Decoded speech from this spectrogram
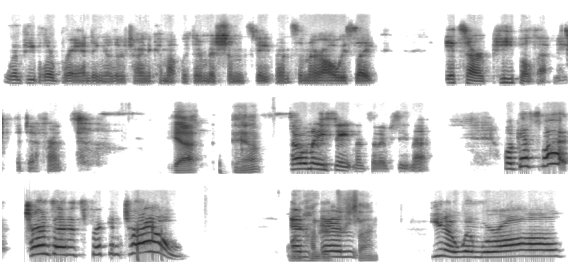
when people are branding or they're trying to come up with their mission statements and they're always like, it's our people that make the difference. Yeah. Yeah so many statements that I've seen that. Well, guess what? Turns out it's freaking true. 100%. And, and you know, when we're all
